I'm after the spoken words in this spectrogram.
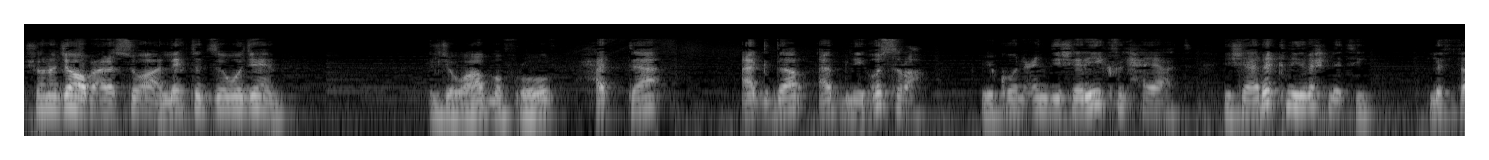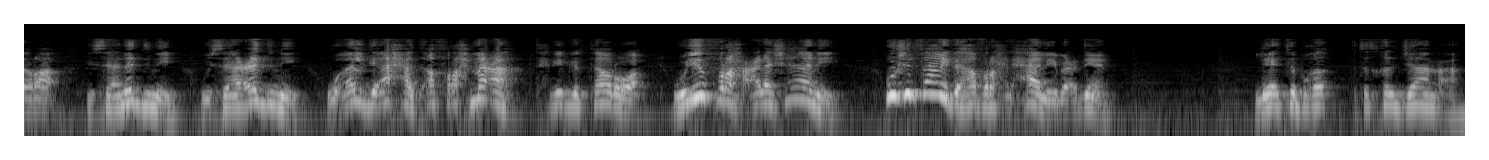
شلون أجاوب على السؤال؟ ليه تتزوجين الجواب مفروض حتى أقدر أبني أسرة ويكون عندي شريك في الحياة يشاركني رحلتي للثراء يساندني ويساعدني وألقى أحد أفرح معه تحقيق الثروة ويفرح علشاني وش الفائده أفرح لحالي بعدين؟ ليه تبغى تدخل جامعة؟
